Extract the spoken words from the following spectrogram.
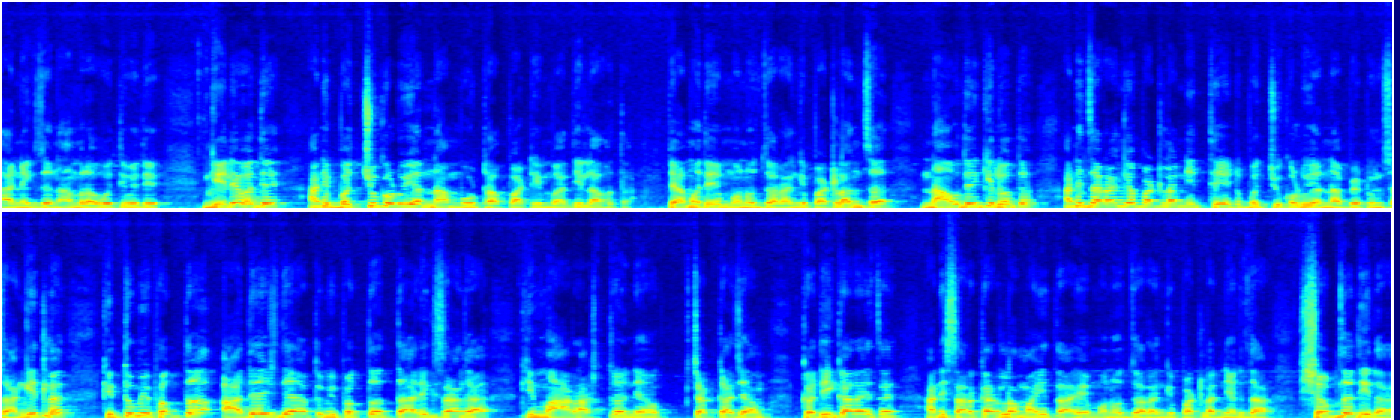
अनेक जण अमरावतीमध्ये गेले होते आणि बच्चू कडू यांना मोठा पाठिंबा दिला होता. त्यामध्ये मनोज जरांगे पाटलांचं नाव देखील होतं. आणि जरांगे पाटलांनी थेट बच्चू कडू यांना भेटून सांगितलं की तुम्ही फक्त आदेश द्या तुम्ही फक्त तारीख सांगा की महाराष्ट्र न चक्काजाम कधी करायचं आहे आणि सरकारला माहीत आहे मनोज जारांगे पाटलांनी एकदा शब्द दिला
